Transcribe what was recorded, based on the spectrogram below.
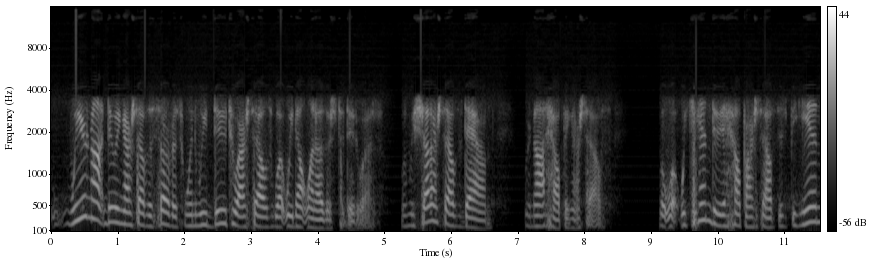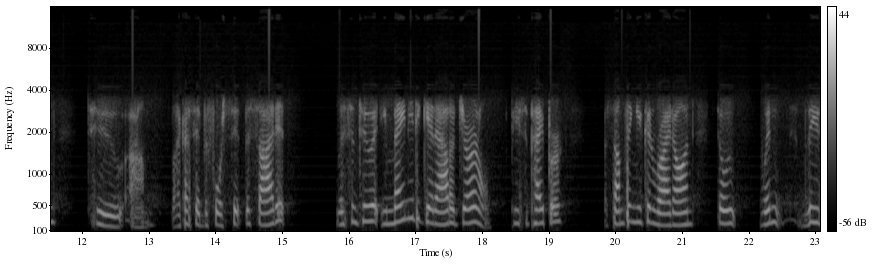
we're not doing ourselves a service when we do to ourselves what we don't want others to do to us. When we shut ourselves down, we're not helping ourselves. But what we can do to help ourselves is begin to, um, like I said before, sit beside it, listen to it. You may need to get out a journal, piece of paper, something you can write on. So when these,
